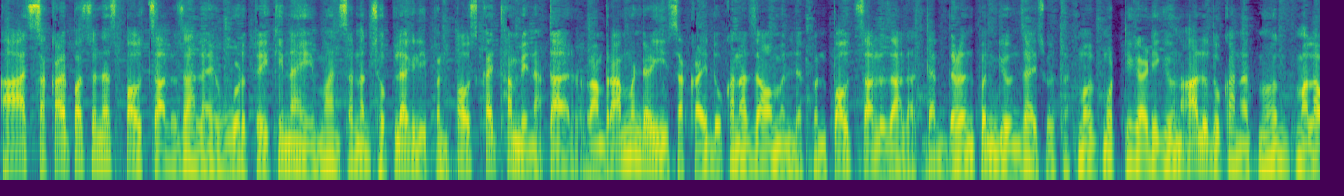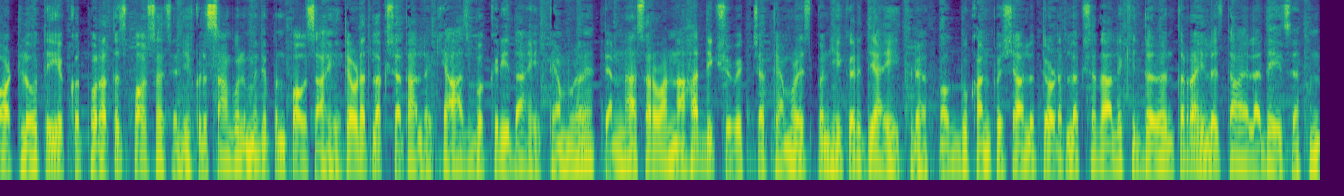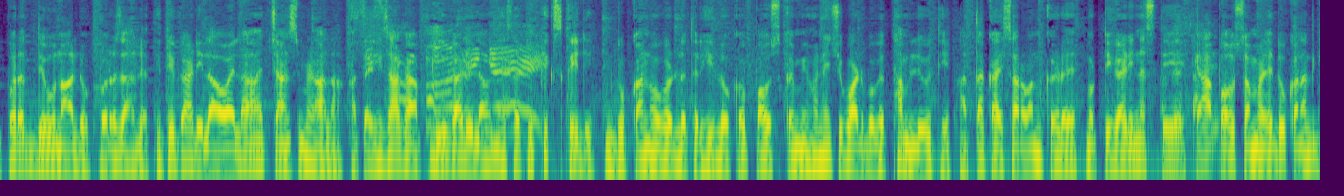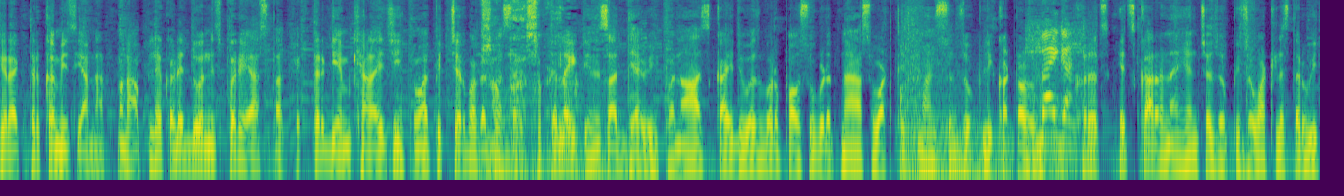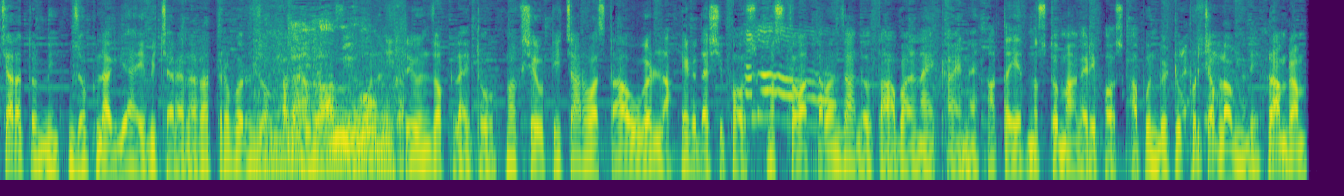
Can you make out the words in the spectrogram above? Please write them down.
आज सकाळपासूनच पाऊस चालू झालाय. उघडतोय की नाही? माणसांना झोप लागली पण पाऊस काय थांबेना. तर राम राम मंडळी सकाळी दुकानात जावं म्हणलं पण पाऊस चालू झाला. त्यात दळण पण घेऊन जायचं होतं. मग मोठी गाडी घेऊन आलो दुकानात. मग मला वाटलं होतं एकतपुरातच पाऊस असेल. इकडे सांगोलमध्ये पण पाऊस आहे. तेवढ्यात लक्षात आलं की आज बकरीद आहे. त्यामुळे त्यांना सर्वांना हार्दिक शुभेच्छा. त्यामुळेच पण ही गर्दी आहे इकडं. मग दुकानपाशी आलो तेवढ्यात लक्षात आलं की दळण तर राहिलंच तळायला द्यायचं. पण परत देऊन आलो. बरं झालं. इथे गाडी लावायला चान्स मिळाला. आता ही जागा आपली गाडी लावण्यासाठी फिक्स केली. दुकान उघडलं तर ही लोक पाऊस कमी होण्याची वाट बघत थांबली होती. आता काय सर्वांकडे मोठी गाडी नसते. ह्या पावसामुळे दुकानात गिरायक तर कमीच येणार. पण आपल्याकडे दोनच पर्याय असतात. एकतर गेम खेळायची किंवा पिक्चर बघत बसायचं. फक्त लाईटीने साथ द्यावी. पण आज काय दिवसभर पाऊस उघडत नाही असं वाटतंय. माणसं झोपली कटाळून. खरंच हेच कारण आहे यांच्या झोपीचं. वाटलंच तर विचारा तुम्ही. झोप लागली आहे बिचारायला रात्रभर झोप इथे येऊन झोपलाय तो? मग शेवटी चार वाजता उघडला. एकदाशी पाऊस. मस्त वातावरण झालं होतं. आबाळ नाही काय नाही. आता येत नसतो माघारी पाऊस. आपण भेटू पुढच्या ब्लॉगमध्ये. राम राम.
